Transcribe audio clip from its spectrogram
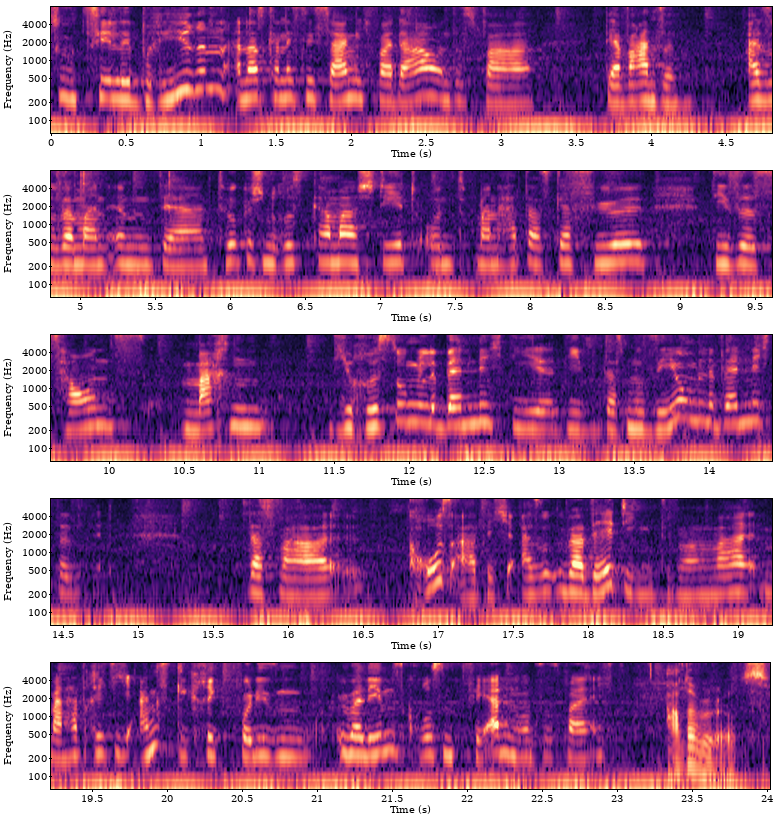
zu zelebrieren. Anders kann ich es nicht sagen, ich war da und es war der Wahnsinn. Also wenn man in der türkischen Rüstkammer steht und man hat das Gefühl, diese Sounds machen die Rüstung lebendig, die, die, das Museum lebendig, das, das war großartig, also überwältigend. Man, war, man hat richtig Angst gekriegt vor diesen überlebensgroßen Pferden und das war echt Otherworlds.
